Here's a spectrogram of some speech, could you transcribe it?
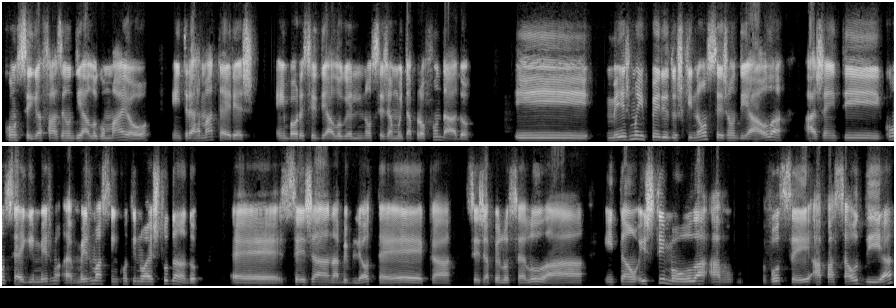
consiga fazer um diálogo maior entre as matérias, embora esse diálogo ele não seja muito aprofundado. E mesmo em períodos que não sejam de aula, a gente consegue, mesmo, mesmo assim, continuar estudando. É, seja na biblioteca, seja pelo celular. Então, estimula a você a passar o dia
